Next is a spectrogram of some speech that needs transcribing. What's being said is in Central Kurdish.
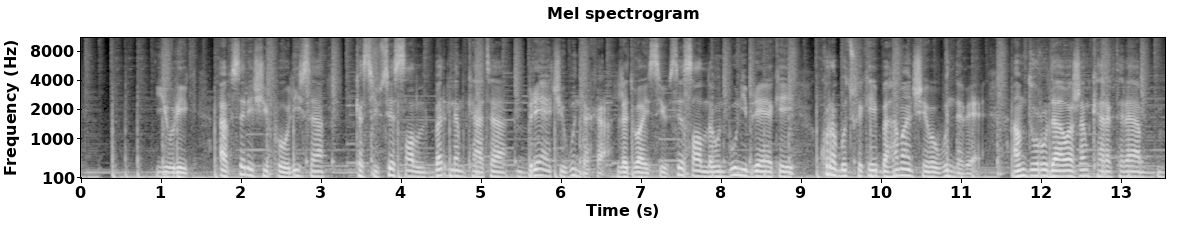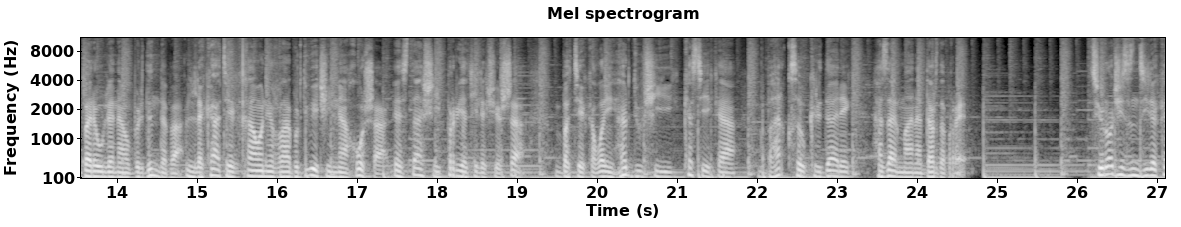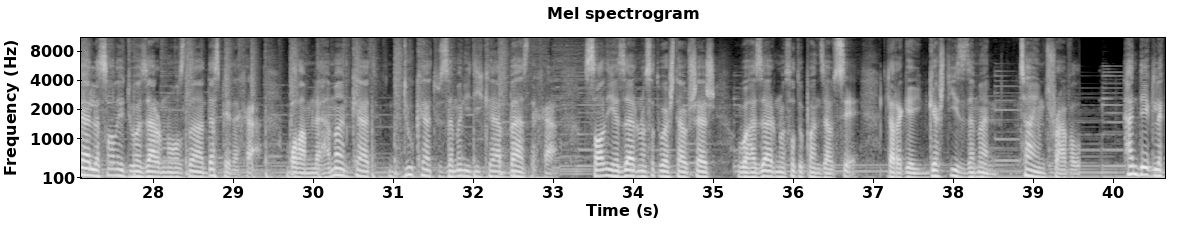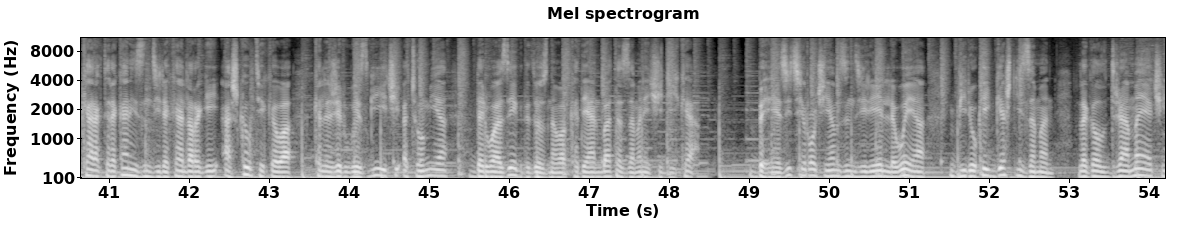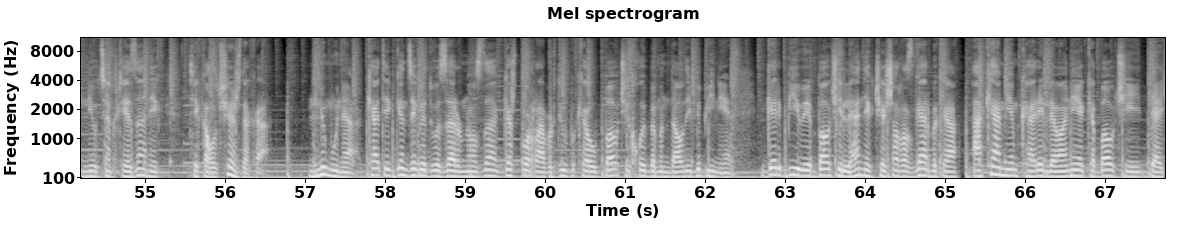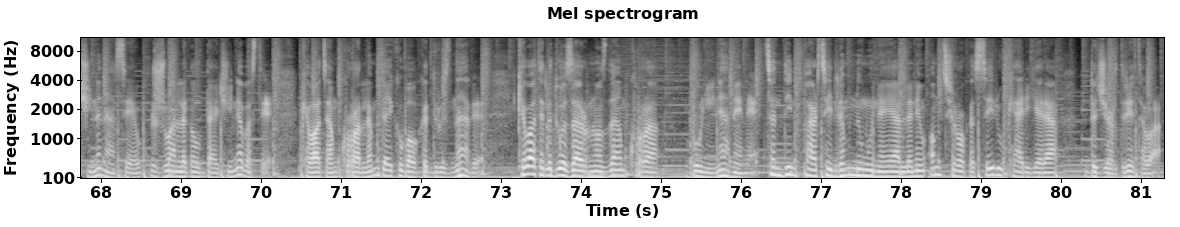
یوریک ئەفسەرێکی پۆلیسە کە سی و سێ ساڵ بەر لەم کاتە برایەکی ون دەکا، لە دوای سی و سێ ساڵ لە ون بوونی برایەکەی کوڕە بچکەکەی بە هەمان شێوە ون دەبێ. ئەم دوو ڕووداوەش ئەم کارەکتەرە بەرەو لەناوبردن دەبا. لە کاتێک خاوەنی ڕابردوویەکی ناخۆشە ئێستاشی پڕیەتی لە کێشە، بە تێکەڵەی هەردووکی کەسێکە بە هەر قسە و کردارێک هەزار مانە دەردەبڕێ. چیرۆکی زنجیرەکە لە ساڵی 2019 دەست پێ دەکا بەڵام لە هەمان کات دوو کات و زەمەنی دیکە باس دەکا ساڵی 1986 و 1953 لە ڕێگەی گەشتی زەمەن، Time Travel، هەندێک لە کاراکتەرەکانی زنجیرەکە لە ڕێگەی ئەشکەوتێکەوە کە لە ژێر وێستگەیەکی ئەتۆمییە دەروازەیەک دەدۆزنەوە کە دەیانباتە زەمەنێکی دیکە. بەهێزی چیڕۆکی ئەم زنجیرەیە لەوەیە بیرۆکەی گەشتی زەمەن لەگەڵ درامایەکی نێو چەند خێزانێک تێکەڵکێش دەکا. نموونە، کاتێک گەنجێک لە دوو هەزار و نۆزدە گەشت بۆ ڕابردوو بکا و باوکی خۆی بە منداڵی ببینێ گەر بیەوێ باوکی لە هەندێک کێشە ڕزگار بکا، ئاکامی ئەم کارەی لەوانەیە کە باوکی دایکی نەناسێ و ژوان لەگەڵ دایکی نەبەستێ، کەواتە ئەم کوڕە لەم دایک و باوکە دروست نابێ. کەواتە لە دوو هەزار و نۆزدە ئەم کوڕە بوونی نامێنێ. چەندین پارچەی لەم نموونەیە لەنێو ئەم چیڕۆکە سەیر و کاریگەرە دەگێڕدرێتەوە.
